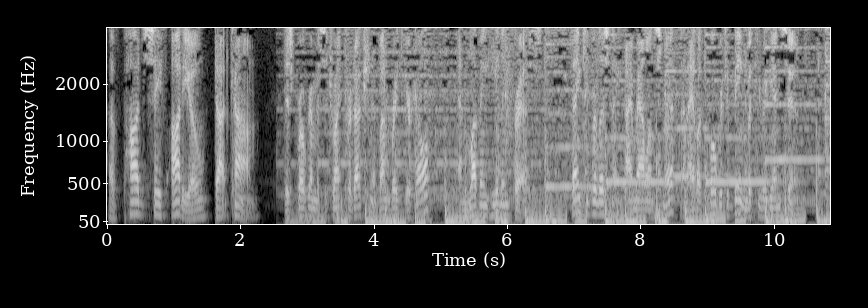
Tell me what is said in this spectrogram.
of PodSafeAudio.com. This program is a joint production of Unbreak Your Health and Loving Healing Press. Thank you for listening. I'm Alan Smith, and I look forward to being with you again soon.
